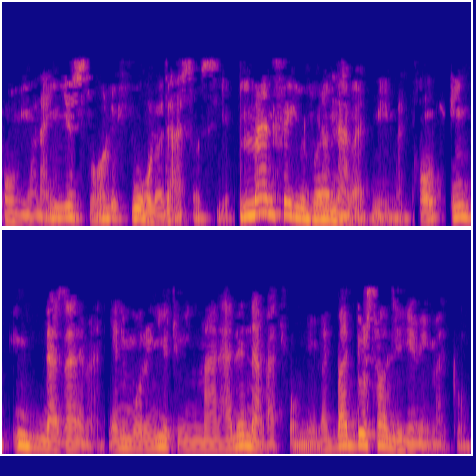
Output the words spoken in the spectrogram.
روم یا نه. این یه سوال فوق العاده اساسیه. من فکر می‌کنم نباید میومد خب این, نظر من. یعنی مورینیو توی این مرحله نباید روم میومد بعد دو سال دیگه میومد روم.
